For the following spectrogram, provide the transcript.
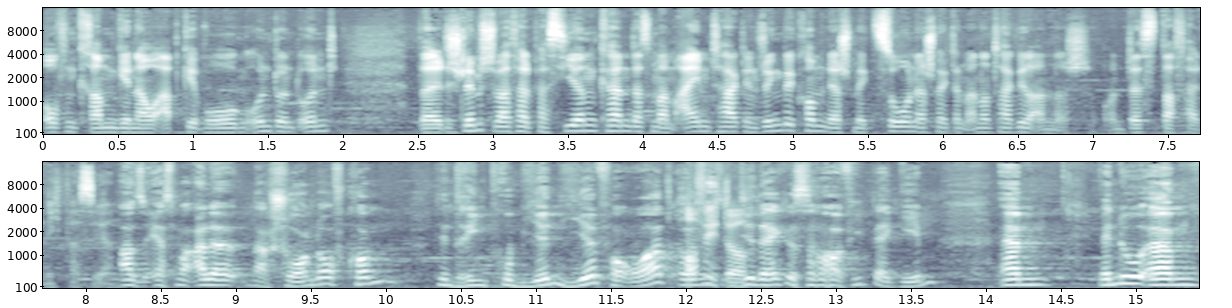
auf den Gramm genau abgewogen und und und. Weil das Schlimmste, was halt passieren kann, dass man am einen Tag den Drink bekommt, der schmeckt so und der schmeckt am anderen Tag wieder anders. Und das darf halt nicht passieren. Also erstmal alle nach Schorndorf kommen, den Drink probieren hier vor Ort Hoffe und dir direkt das nochmal Feedback geben. Ähm, wenn du, ähm,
